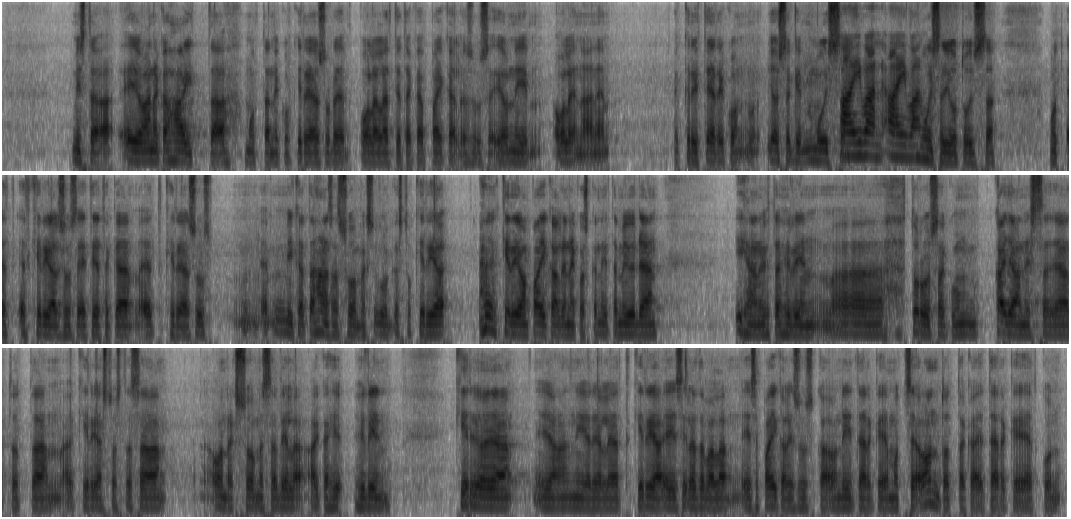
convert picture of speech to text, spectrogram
mistä ei ole ainakaan haittaa, mutta niin kuin kirjallisuuden puolella tietenkään paikallisuus ei ole niin olennainen kriteeri kuin joissakin muissa, aivan, aivan. muissa jutuissa. Mutta et, et kirjallisuus ei tietenkään, et kirjallisuus, mikä tahansa suomeksi julkaistu kirja, kirja on paikallinen, koska niitä myydään ihan yhtä hyvin äh, Turussa kuin Kajanissa ja tota, kirjastosta saa onneksi Suomessa vielä aika hy, hyvin kirjoja ja niin edelleen. Että kirja ei sillä tavalla, ei se paikallisuuskaan ole niin tärkeä, mutta se on totta kai tärkeä, että kun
